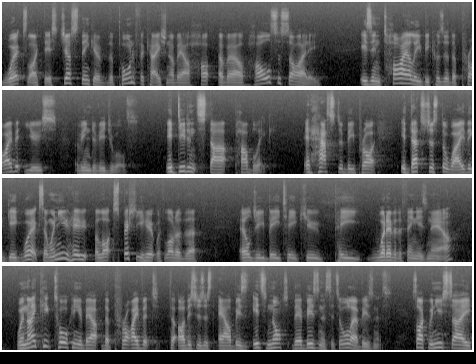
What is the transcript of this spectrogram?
works like this, just think of the pornification of our, ho- of our whole society is entirely because of the private use of individuals. It didn't start public. It has to be private. That's just the way the gig works. So when you hear a lot, especially you hear it with a lot of the LGBTQP, whatever the thing is now, when they keep talking about the private, oh, this is just our business, it's not their business, it's all our business. It's like when you say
